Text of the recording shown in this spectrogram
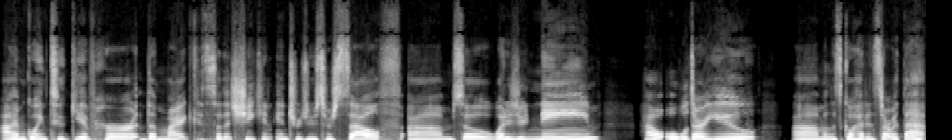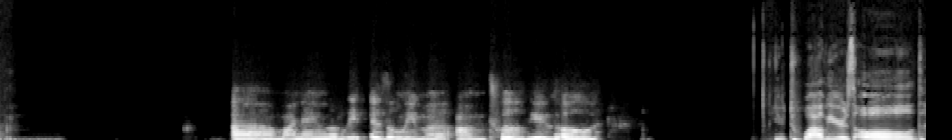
I'm going to give her the mic so that she can introduce herself. Um, so, what is your name? How old are you? Um, let's go ahead and start with that. Uh, my name is Alima. I'm 12 years old. You're 12 years old.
